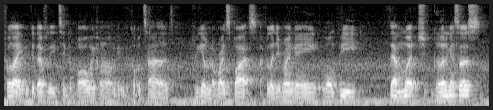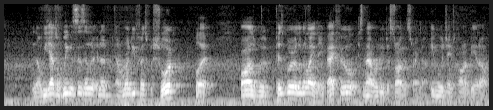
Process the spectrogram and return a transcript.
I feel like we could definitely take the ball away from them maybe a couple times if we give them the right spots. I feel like their run game won't be that much good against us. You know, we have some weaknesses in, a, in a run defense for sure, but as far as with Pittsburgh looking like in their backfield, it's not really the strongest right now, even with James Conner being out.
